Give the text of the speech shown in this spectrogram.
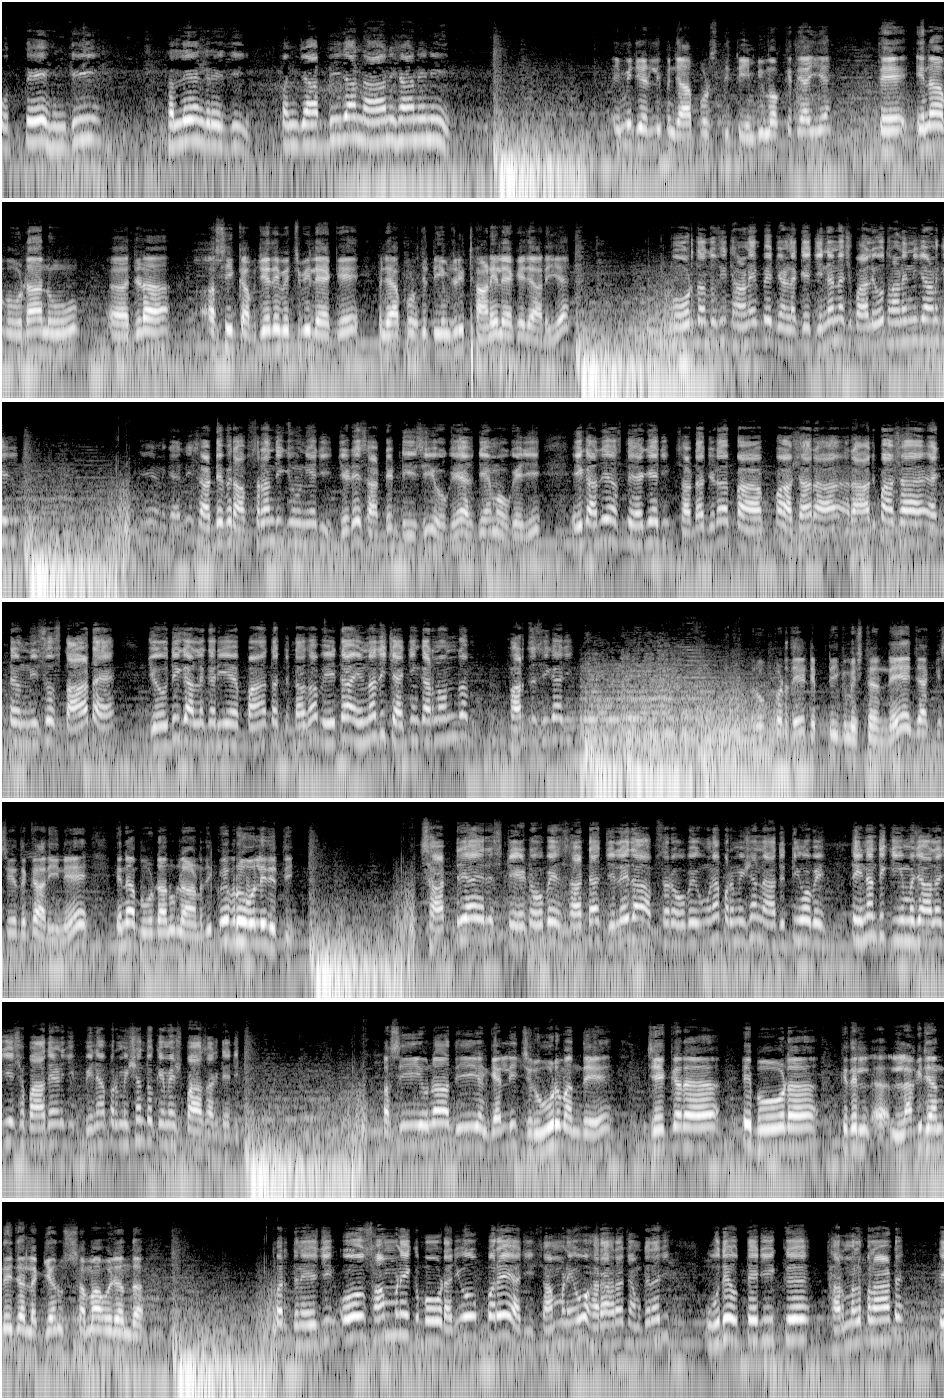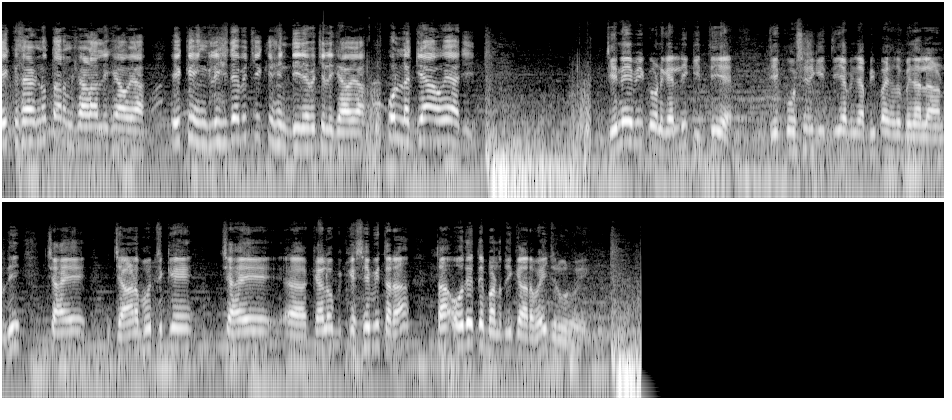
ਉੱਤੇ ਹਿੰਦੀ ਥੱਲੇ ਅੰਗਰੇਜ਼ੀ। ਪੰਜਾਬੀ ਦਾ ਨਾਂ ਨਿਸ਼ਾਨ ਹੀ ਨਹੀਂ। ਇਮੀਡੀਏਟਲੀ ਪੰਜਾਬ ਪੁਲਿਸ ਦੀ ਟੀਮ ਵੀ ਮੌਕੇ ਤੇ ਆਈ ਹੈ ਤੇ ਇਹਨਾਂ ਬੋਰਡਾਂ ਨੂੰ ਜਿਹੜਾ ਅਸੀਂ ਕਬਜ਼ੇ ਦੇ ਵਿੱਚ ਵੀ ਲੈ ਕੇ ਪੰਜਾਬ ਪੁਲਿਸ ਦੀ ਟੀਮ ਜਿਹੜੀ ਥਾਣੇ ਲੈ ਕੇ ਜਾ ਰਹੀ ਹੈ। ਬੋਰਡ ਤਾਂ ਤੁਸੀਂ ਥਾਣੇ ਭੇਜਣ ਲੱਗੇ ਜਿਨ੍ਹਾਂ ਨੇ ਛਪਾ ਉਹ ਥਾਣੇ ਨਹੀਂ ਜਾਣਗੇ ਜੀ। ਇਹ ਅਣਗਹਿਲੀ ਸਾਡੇ ਫਿਰ ਅਫਸਰਾਂ ਦੀ ਕਿਉਂ ਨਹੀਂ ਹੈ ਜੀ? ਜਿਹੜੇ ਸਾਡੇ ਡੀਸੀ ਹੋ ਗਏ ਐਸਡੀਐਮ ਹੋ ਗਏ ਜੀ ਇਹ ਕਾਦੇ ਵਾਸਤੇ ਹੈਗੇ ਆ ਜੀ? ਸਾਡਾ ਜਿਹੜਾ ਭਾ- ਭਾਸ਼ਾ ਰਾ- ਰਾਜ ਭਾਸ਼ਾ ਐਕਟ 1967 ਹੈ ਜੇ ਉਹਦੀ ਗੱਲ ਕਰੀਏ ਆਪਾਂ ਤਾਂ ਚੱਡਾ ਸਾਹਿਬ ਇਹ ਤਾਂ ਇਹਨਾਂ ਦੀ ਚੈਕਿੰਗ ਕਰਨਾ ਉਹਨਾਂ ਦਾ ਫਰਜ਼ ਸੀਗਾ ਜੀ। ਰੋਪੜ ਦੇ ਡਿਪਟੀ ਕਮਿਸ਼ਨਰ ਨੇ ਜਾਂ ਕਿਸੇ ਅਧਿਕਾਰੀ ਨੇ ਇਹਨਾਂ ਬੋਰਡਾਂ ਨੂੰ ਲਾਉਣ ਦੀ ਕੋਈ ਅਪਰੂਵਲ ਨਹੀਂ ਦਿੱਤੀ। ਸਾਡੇ ਸਟੇਟ ਹੋਵੇ ਸਾਡਾ ਜ਼ਿਲ੍ਹੇ ਦਾ ਅਫਸਰ ਹੋਵੇ ਉਹਨਾਂ ਪਰਮਿਸ਼ਨ ਨਾ ਦਿੱਤੀ ਹੋਵੇ ਤੇ ਇਹਨਾਂ ਦੀ ਕੀ ਮਜਾਲ ਹੈ ਜੀ ਛਪਾ ਦੇਣ ਜੀ ਬਿਨਾਂ ਪਰਮਿਸ਼ਨ ਤੋਂ ਕਿਵੇਂ ਛਪਾ ਸਕਦੇ ਜੀ? ਅਸੀਂ ਉਹਨਾਂ ਦੀ ਅਣਗਹਿਲੀ ਜ਼ਰੂਰ ਮੰਨਦੇ ਜੇਕਰ ਇਹ ਬੋਰਡ ਕਿਤੇ ਲੱਗ ਜਾਂਦੇ ਜਾਂ ਲੱਗਿਆ ਨੂੰ ਸਮਾਂ ਹੋ ਜਾਂਦਾ ਪਰ ਦਿਨੇਸ਼ ਜੀ ਉਹ ਸਾਹਮਣੇ ਇੱਕ ਬੋਰਡ ਹੈ ਜੀ ਉਹ ਪਰੇ ਆ ਜੀ ਸਾਹਮਣੇ ਉਹ ਹਰਾ ਹਰਾ ਚਮਕਦਾ ਜੀ। ਉਹਦੇ ਉੱਤੇ ਜੀ ਇੱਕ ਥਰਮਲ ਪਲਾਂਟ ਤੇ ਇੱਕ ਸਾਈਡ ਨੂੰ ਧਰਮਸ਼ਾਲਾ ਲਿਖਿਆ ਹੋਇਆ ਇੱਕ ਇੰਗਲਿਸ਼ ਦੇ ਵਿੱਚ ਇੱਕ ਹਿੰਦੀ ਦੇ ਵਿੱਚ ਲਿਖਿਆ ਹੋਇਆ। ਉਹ ਲੱਗਿਆ ਹੋਇਆ ਜੀ। ਜਿਨੇ ਵੀ ਕੋਈ ਕੀਤੀ ਹੈ ਜੇ ਕੋਸ਼ਿਸ਼ ਕੀਤੀ ਹੈ ਪੰਜਾਬੀ ਭਾਸ਼ਾ ਤੋਂ ਬਿਨਾਂ ਲਾਉਣ ਦੀ ਚਾਹੇ ਜਾਣਬੁੱਝ ਕੇ ਚਾਹੇ ਅਹ, ਕਹਿ ਲਓ ਕਿ ਕਿਸੇ ਵੀ ਤਰ੍ਹਾਂ ਤਾਂ ਉਹਦੇ ਤੇ ਬਣਦੀ ਕਾਰਵਾਈ ਜ਼ਰੂਰ ਹੋਏਗੀ।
